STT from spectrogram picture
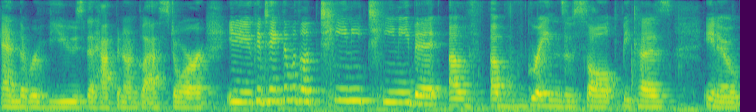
and the reviews that happen on Glassdoor. You know, you can take them with a teeny, teeny bit of, of grains of salt because you know,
